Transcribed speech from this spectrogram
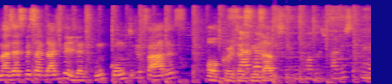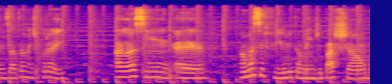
Mas é a especialidade dele, é tipo um conto de fadas awkward, assim, sabe? Exatamente, um conto de fadas É exatamente por aí. Agora sim, é, amo esse filme também de paixão.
